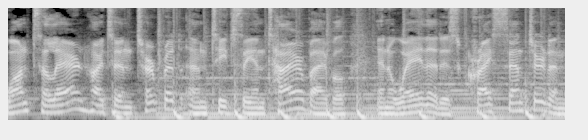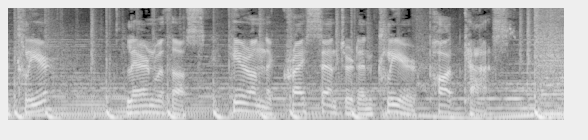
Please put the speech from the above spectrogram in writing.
Want to learn how to interpret and teach the entire Bible in a way that is Christ centered and clear? Learn with us here on the Christ Centered and Clear podcast.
